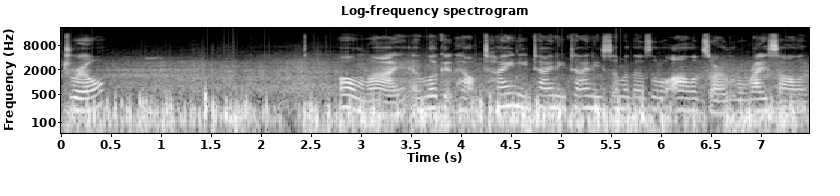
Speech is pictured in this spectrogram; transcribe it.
drill. Oh my, and look at how tiny, tiny, tiny some of those little olives are, a little rice olive.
